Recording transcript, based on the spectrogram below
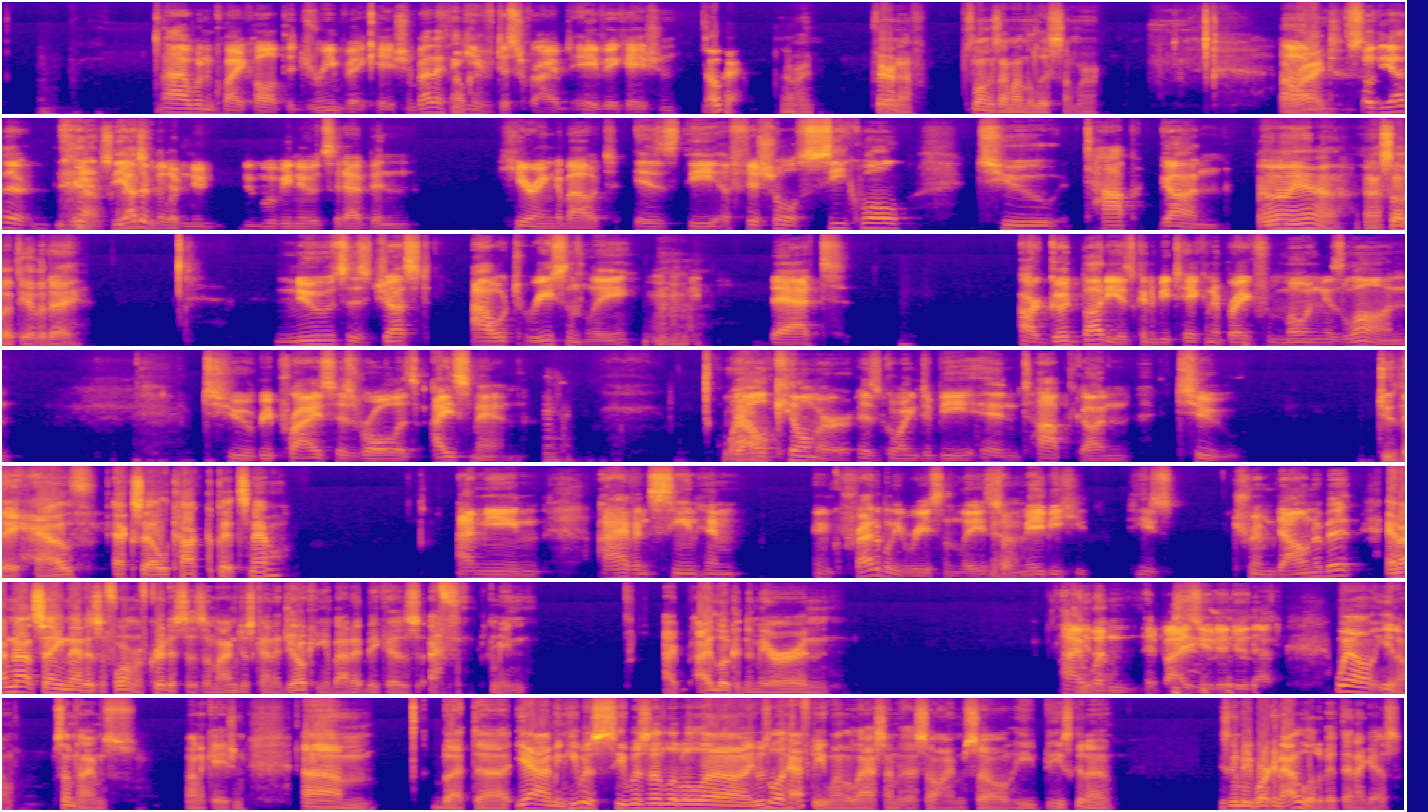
I wouldn't quite call it the dream vacation, but I think Okay. you've described a vacation. Okay. All right. Fair enough. As long as I'm on the list somewhere. All Um, right. So the other Yeah, the other bit of new, new movie news that I've been hearing about is the official sequel to Top Gun. Oh yeah, I saw that the other day. News is just out recently Mhm. that our good buddy is going to be taking a break from mowing his lawn to reprise his role as Iceman. Val Kilmer is going to be in Top Gun 2. Do they have XL cockpits now? I mean, I haven't seen him incredibly recently, so maybe he he's trimmed down a bit. And I'm not saying that as a form of criticism. I'm just kind of joking about it because I I mean, I I look in the mirror and I wouldn't advise you to do that. well, you know, sometimes on occasion. Um, but uh, yeah, I mean, he was he was a little uh, he was a little hefty one of the last times I saw him. So he he's gonna he's gonna be working out a little bit then, I guess.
